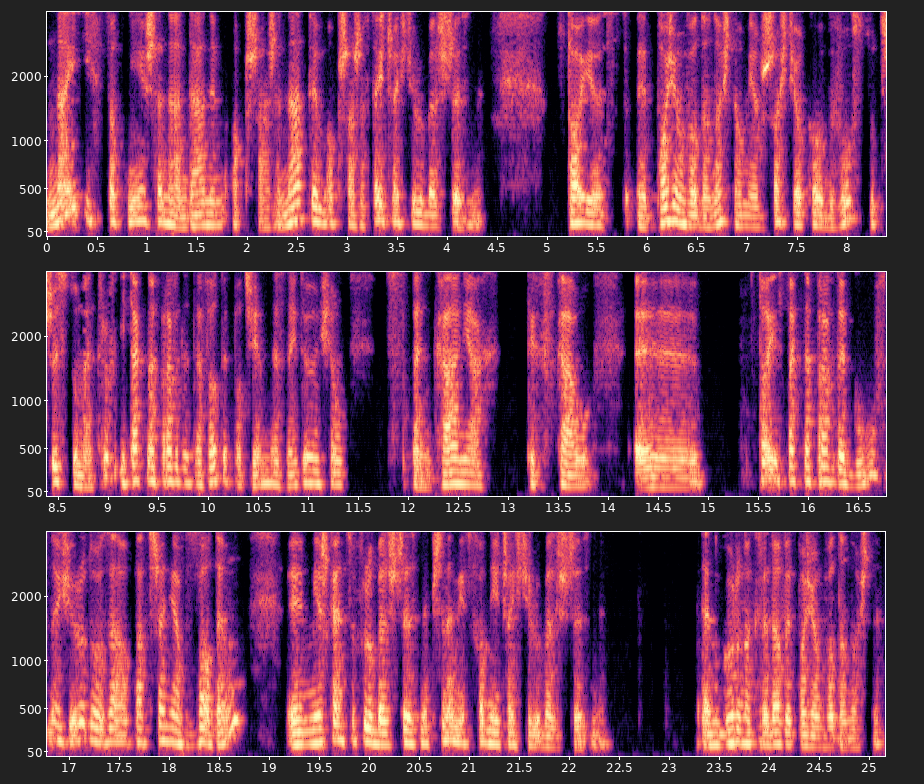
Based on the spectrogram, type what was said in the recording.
najistotniejsze na danym obszarze, na tym obszarze, w tej części Lubelszczyzny. To jest y, poziom wodonośny o mięższości około 200-300 metrów i tak naprawdę te wody podziemne znajdują się w spękaniach tych skał. Y, To jest tak naprawdę główne źródło zaopatrzenia w wodę y, mieszkańców Lubelszczyzny, przynajmniej wschodniej części Lubelszczyzny. Ten górnokredowy poziom wodonośny.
